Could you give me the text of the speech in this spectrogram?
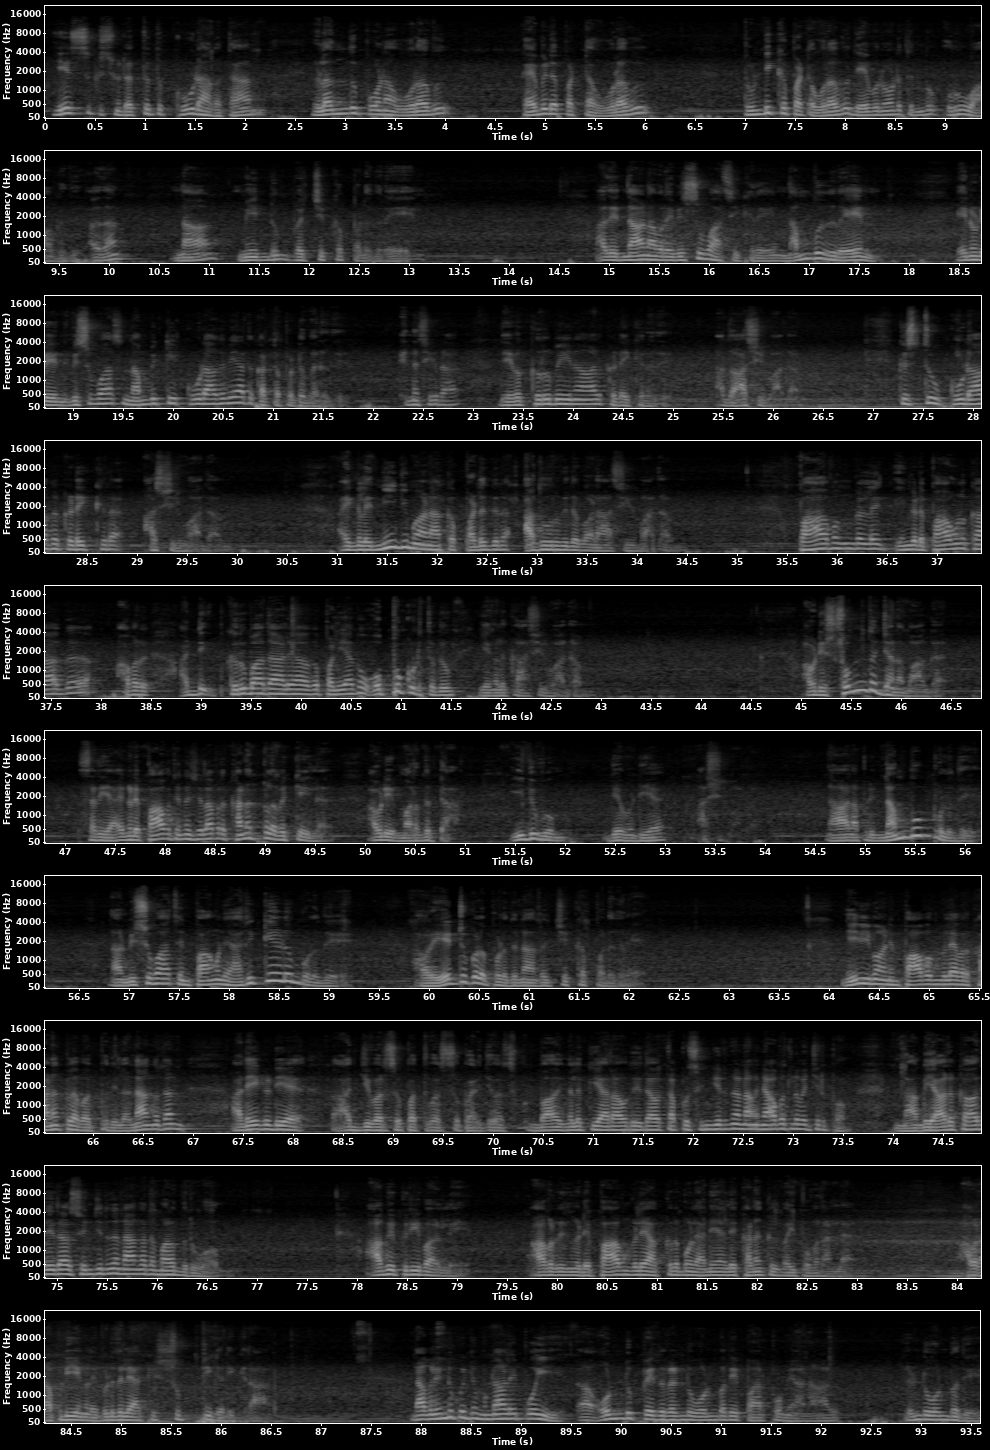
இயேசு கிறிஸ்து ரத்தத்துக்கூடாகத்தான் இழந்து போன உறவு கைவிடப்பட்ட உறவு துண்டிக்கப்பட்ட உறவு தேவனோடு திரும்ப உருவாகுது. அதுதான் நான் மீண்டும் ரட்சிக்கப்படுகிறேன். அதை நான் அவரை விசுவாசிக்கிறேன் நம்புகிறேன். என்னுடைய விசுவாச நம்பிக்கை கூடாகவே அது கட்டப்பட்டு வருது. என்ன செய்கிறார்? தேவ கிருபையினால் கிடைக்கிறது. அது ஆசீர்வாதம். கிறிஸ்து கூடாக கிடைக்கிற ஆசீர்வாதம். எங்களை நீதிமானாக்கப்படுகிற அது ஒரு விதமான ஆசீர்வாதம். பாவங்களை எங்களுடைய பாவங்களுக்காக அவர் அடி கிருபாதாளியாக பலியாக ஒப்பு கொடுத்ததும் எங்களுக்கு ஆசீர்வாதம். அவருடைய சொந்த ஜனமாக சரியா? எங்களுடைய பாவத்தை என்ன செய்யலாம் அவர் கணக்கில் வைக்கையில் அப்படியே மறந்துட்டார். இதுவும் தேவனுடைய ஆசீர்வாதம். நான் அப்படி நம்பும் பொழுது நான் விசுவாசின் பாவங்களை அறிக்கையிடும் பொழுது அவரை ஏற்றுக்கொள்ளும் பொழுது நான் ரசிக்கப்படுகிறேன் நீதிமானின் பாவங்களை அவர் கணக்கில் வைப்பதில்லை. நாங்கள் தான் அநேகடைய அஞ்சு வருஷம் பத்து வருஷம் பதினஞ்சு வருஷம் முன்பாக எங்களுக்கு யாராவது ஏதாவது தப்பு செஞ்சுருந்தால் நாங்கள் ஞாபகத்தில் வச்சுருப்போம். நாங்கள் யாருக்காவது ஏதாவது செஞ்சுருந்தால் நாங்கள் அதை மறந்துடுவோம். ஆகவே பிரிவாளே அவர் எங்களுடைய பாவங்களே அக்கிரமங்களை அநியாயங்களே கணக்கில் வைப்பவர் அல்ல. அவர் அப்படியே எங்களை விடுதலையாக்கி சுத்திகரிக்கிறார். நாங்கள் இன்னும் கொஞ்சம் முன்னாலே போய் ஒன்று பேர் ரெண்டு ஒன்பதை பார்ப்போமே ஆனால் ரெண்டு ஒன்பது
